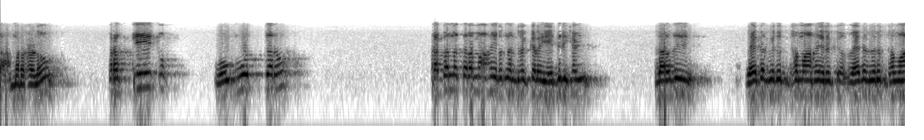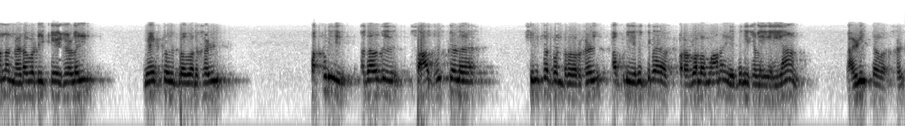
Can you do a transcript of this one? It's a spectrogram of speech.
ராமர்களும் பிரத்யேகம் ஒவ்வொருத்தரும் பிரபலத்தரமாக இருந்திருக்கிற எதிரிகள் அதாவது வேத விருத்தமாக இருக்க வேத விருத்தமான நடவடிக்கைகளை மேற்கொள்பவர்கள் அப்படி அதாவது சாதுக்களை ஹிம்சை பண்றவர்கள் அப்படி இருக்கிற பிரபலமான எதிரிகளை எல்லாம் அழித்தவர்கள்.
